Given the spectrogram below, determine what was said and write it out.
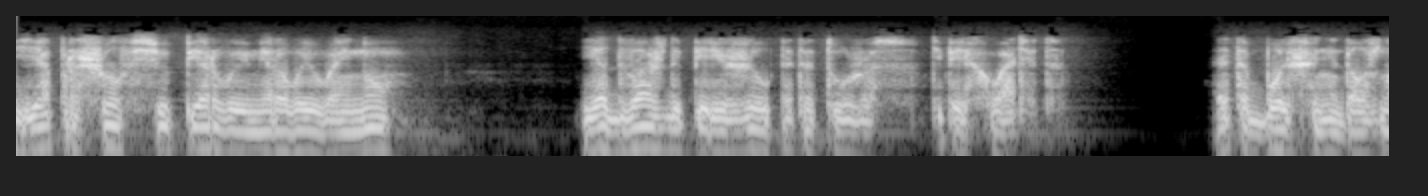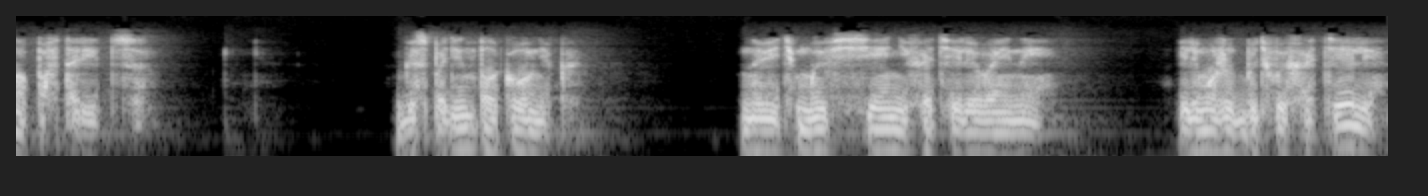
Я прошел всю Первую мировую войну. Я дважды пережил этот ужас. Теперь хватит. Это больше не должно повториться. Господин полковник, но ведь мы все не хотели войны. Или, может быть, вы хотели?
